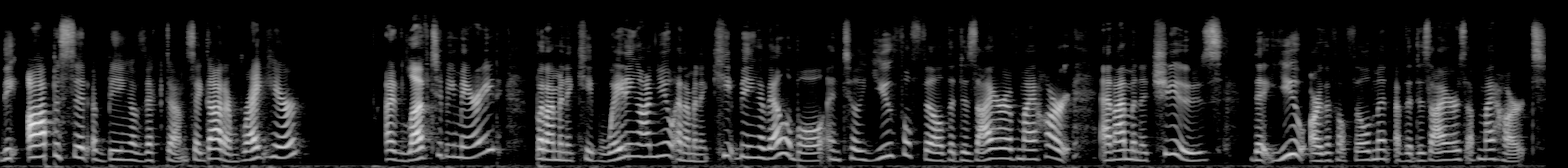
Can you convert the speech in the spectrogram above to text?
The opposite of being a victim. Say, God, I'm right here. I'd love to be married, but I'm going to keep waiting on you and I'm going to keep being available until you fulfill the desire of my heart. And I'm going to choose that you are the fulfillment of the desires of my heart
